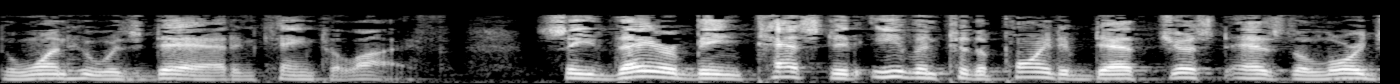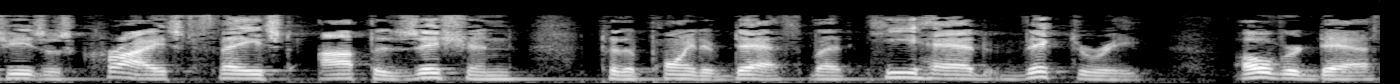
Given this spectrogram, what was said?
the one who was dead and came to life. See, they are being tested even to the point of death, just as the Lord Jesus Christ faced opposition to the point of death. But he had victory over death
